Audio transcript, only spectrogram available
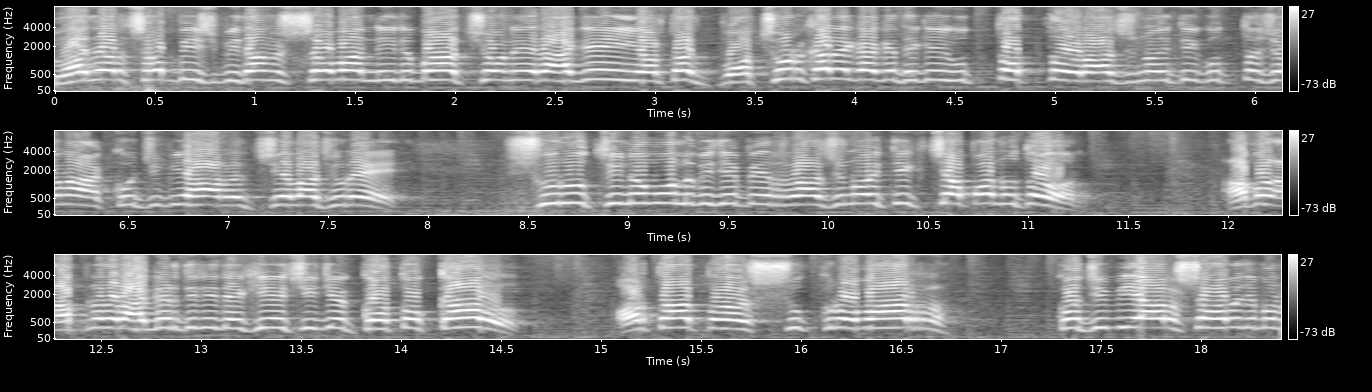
দু বিধানসভা নির্বাচনের আগেই, অর্থাৎ বছর খানেক আগে থেকেই উত্তপ্ত রাজনৈতিক উত্তেজনা কোচবিহার জেলা জুড়ে। শুরু তৃণমূল বিজেপির রাজনৈতিক চাপানুতর। আবার আপনাদের আগের দিনই দেখিয়েছি যে গতকাল, অর্থাৎ শুক্রবার কোচবিহার শহরে যেমন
